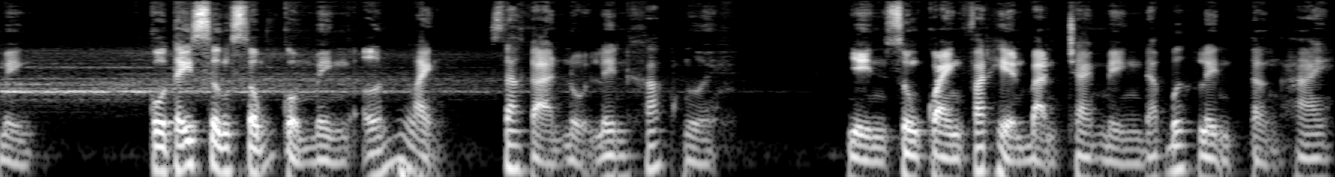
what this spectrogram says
mình. Cô thấy xương sống của mình ớn lạnh, da gà nổi lên khắp người. Nhìn xung quanh phát hiện bạn trai mình đã bước lên tầng 2.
